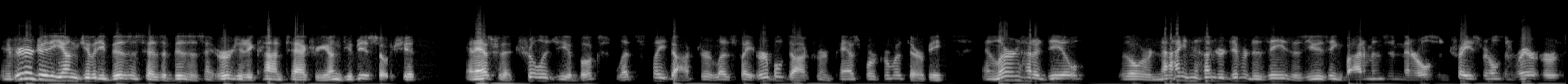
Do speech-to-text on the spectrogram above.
And if you're going to do the Youngevity business as a business, I urge you to contact your Youngevity associate and ask for that trilogy of books, Let's Play Doctor, Let's Play Herbal Doctor, and Passport Aromatherapy, and learn how to deal with over 900 different diseases using vitamins and minerals and trace minerals and rare earths,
